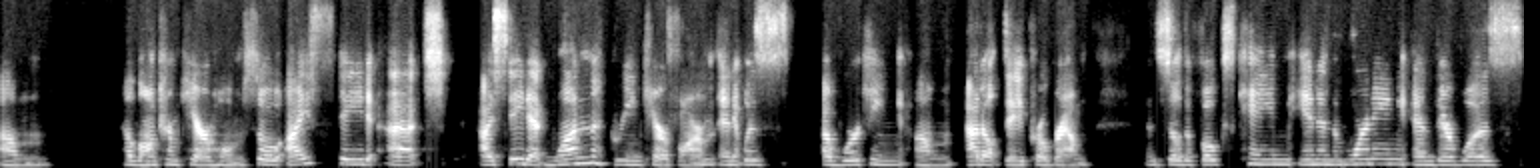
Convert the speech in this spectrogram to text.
um, a long-term care home. So i stayed at i stayed at one green care farm and it was a working um, adult day program. And so the folks came in in the morning and there was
